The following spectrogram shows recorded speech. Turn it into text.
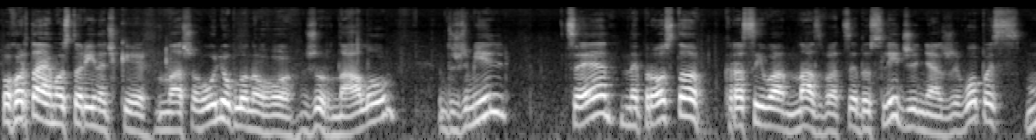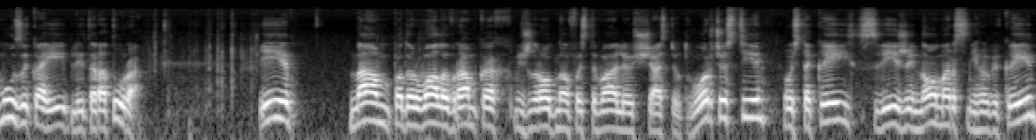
погортаємо сторіночки нашого улюбленого журналу. Джміль це не просто красива назва, це дослідження, живопис, музика і література. І нам подарували в рамках міжнародного фестивалю щастя у творчості ось такий свіжий номер Сніговики.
